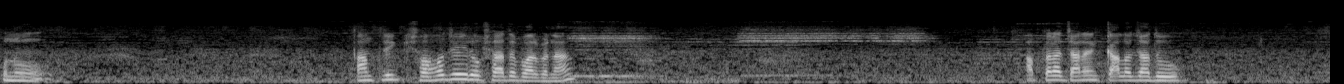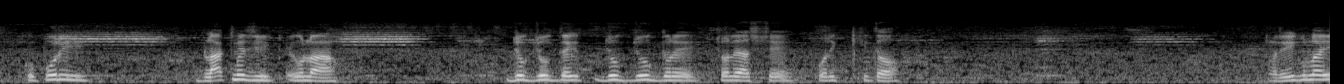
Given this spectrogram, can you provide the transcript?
কোনো তান্ত্রিক সহজেই রোগ সারাতে পারবে না। আপনারা জানেন কালো জাদু, কুপুরি ব্ল্যাক ম্যাজিক এগুলা যুগ যুগ যুগ যুগ ধরে চলে আসছে, পরীক্ষিত। আর এগুলাই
